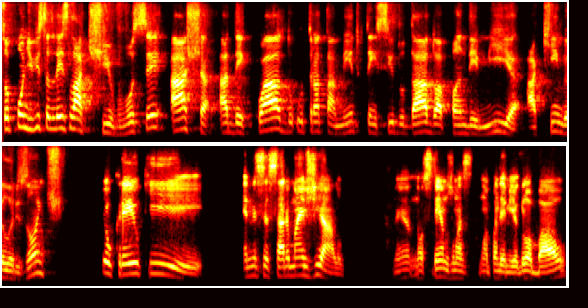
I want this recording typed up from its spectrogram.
do ponto de vista legislativo, você acha adequado o tratamento que tem sido dado à pandemia aqui em Belo Horizonte? Eu creio que é necessário mais diálogo. Né? Nós temos uma, uma pandemia global,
